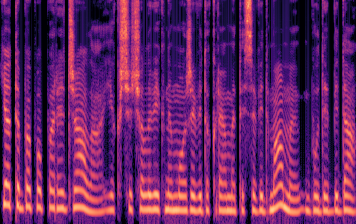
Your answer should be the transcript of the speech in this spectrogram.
Я тебе попереджала, якщо чоловік не може відокремитися від мами, буде біда.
